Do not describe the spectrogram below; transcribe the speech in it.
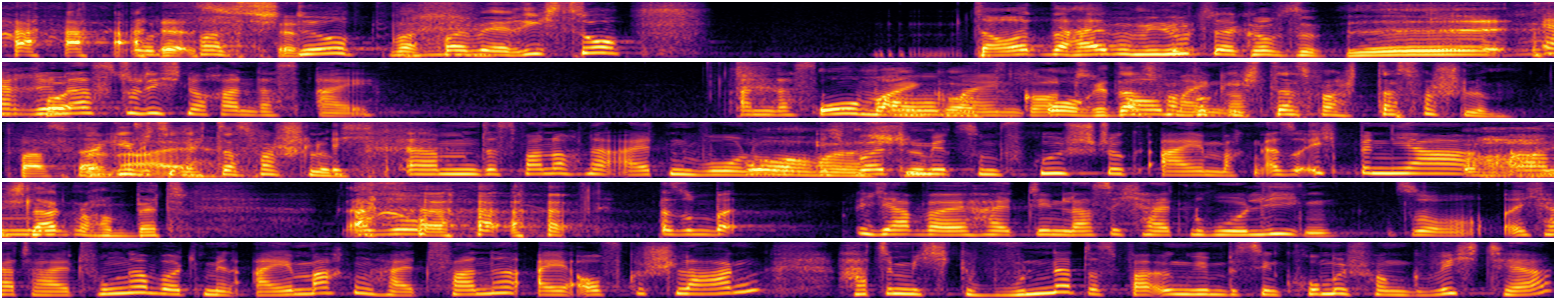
und fast stirbt. Weil vor allem er riecht so, dauert eine halbe Minute, dann kommt so, äh, erinnerst du dich noch an das Ei? An das, oh mein Gott, Mein Gott. oh, das oh war wirklich, Gott. das war, das war schlimm. Was für da gebe ich dir recht, das war schlimm. Ich, ähm, das war noch eine alten Wohnung. Oh, ich wollte schlimm. mir zum Frühstück Ei machen. Also ich bin ja. oh, ähm, ich lag noch im Bett. Also, also bei- ja, weil halt den lasse ich halt in Ruhe liegen. So, ich hatte halt Hunger, wollte mir ein Ei machen, halt Pfanne, Ei aufgeschlagen, hatte mich gewundert, das war irgendwie ein bisschen komisch vom Gewicht her.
